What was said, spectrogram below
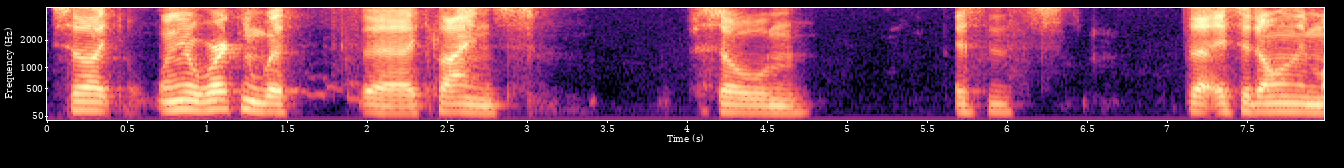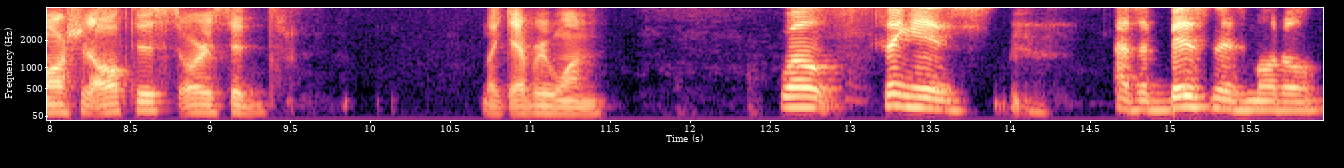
So like when you're working with uh, clients, so um, is this the is it only martial artists or is it like everyone? Well, thing is, as a business model,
